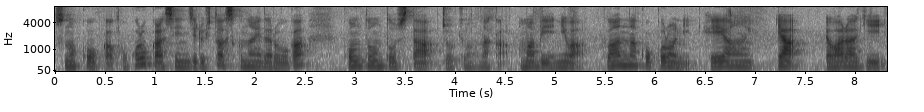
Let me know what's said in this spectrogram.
その効果を心から信じる人は少ないだろうが混沌とした状況の中アマビエには不安な心に平安や和らぎ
